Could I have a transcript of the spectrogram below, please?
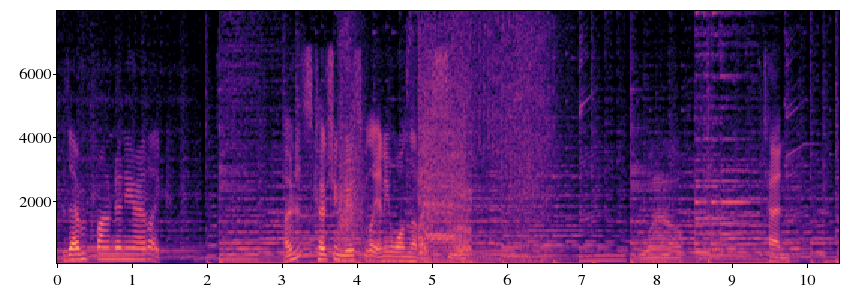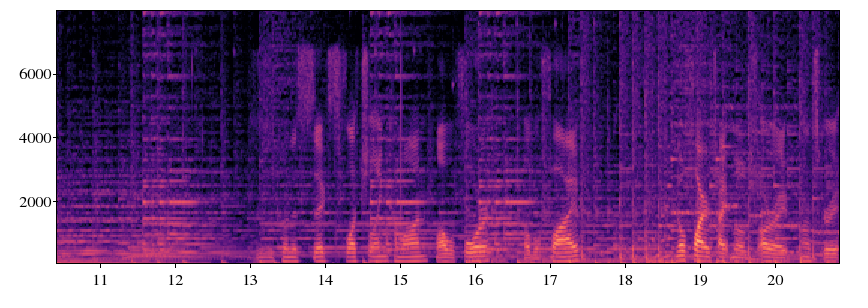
Because I haven't found any I like. I'm just catching basically anyone that I see. Wow. Ten. 26, Fletchling, come on. Level 4, level 5. No fire type moves, alright, that's great.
